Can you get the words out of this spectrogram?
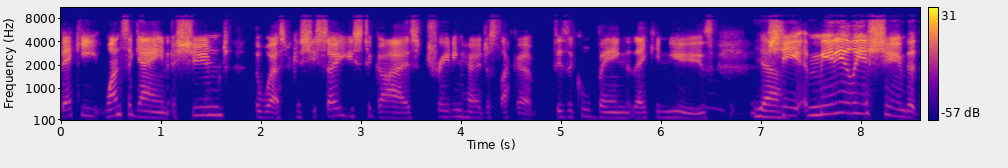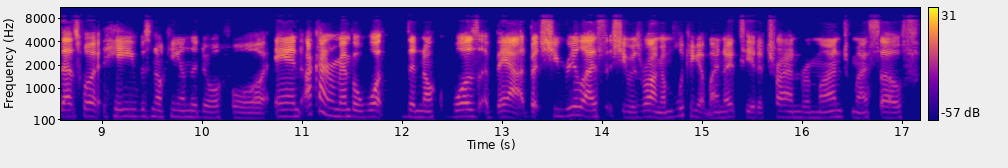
Becky once again assumed the worst because she's so used to guys treating her just like a physical being that they can use. Yeah. She immediately assumed that that's what he was knocking on the door for. And I can't remember what the knock was about, but she realized that she was wrong. I'm looking at my notes here to try and remind myself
